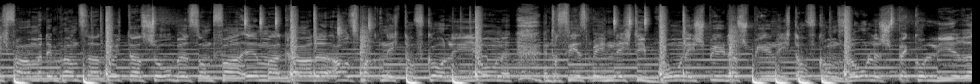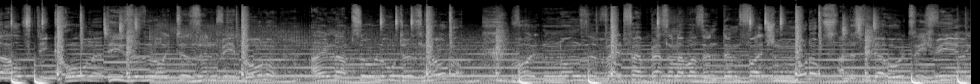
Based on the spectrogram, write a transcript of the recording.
Ich fahr mit dem Panzer durch das Showbiz und fahr immer geradeaus. Mach nicht auf Corleone, interessierst mich nicht die Bohne. Ich spiel das Spiel nicht auf Konsole, spekuliere auf die Krone. Diese Leute sind wie Bono, ein absolutes No-Go. Wollten unsere Welt verbessern, aber sind im falschen Modus. Alles wiederholt sich wie ein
